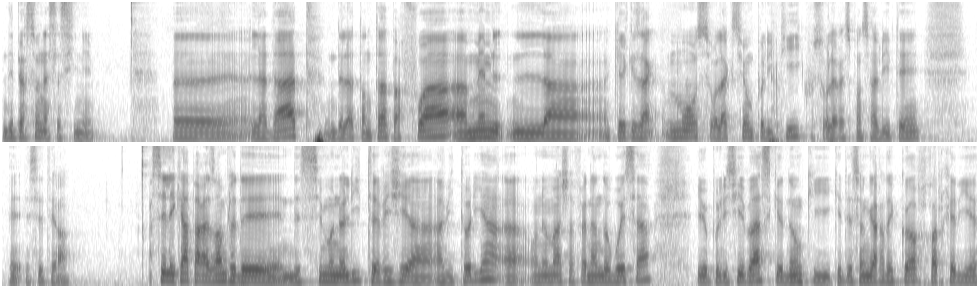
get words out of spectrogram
des personnes assassinées. La date de l'attentat parfois, même quelques mots sur l'action politique ou sur les responsabilités, etc. C'est le cas par exemple de, ces monolithes érigés à, Vitoria, en hommage à Fernando Buesa et au policier basque donc, qui, était son garde-corps, Jorge Diez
